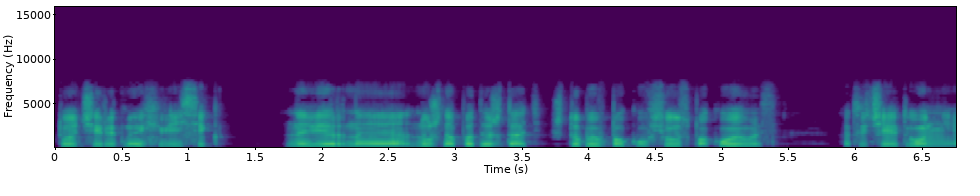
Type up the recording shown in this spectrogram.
то очередной хвесик. Наверное, нужно подождать, чтобы в боку все успокоилось отвечает он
